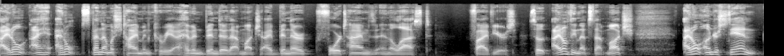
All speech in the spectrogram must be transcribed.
I don't I I don't spend that much time in Korea. I haven't been there that much. I've been there 4 times in the last 5 years. So I don't think that's that much. I don't understand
